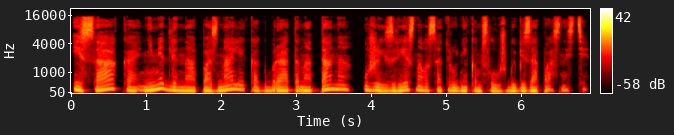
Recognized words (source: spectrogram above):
Исаака немедленно опознали как брата Натана, уже известного сотрудникам службы безопасности.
